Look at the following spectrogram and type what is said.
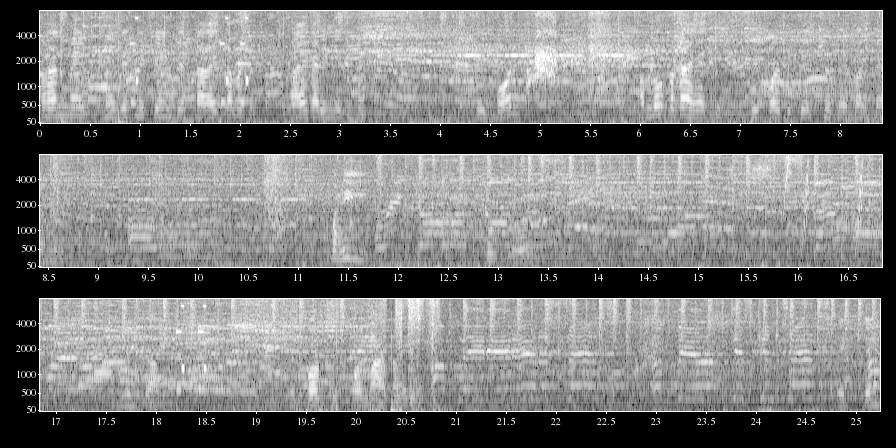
फन में मेरे इसमें चेन टेस्ट आ रहा था बट ट्राई करेंगे इसको। स्विच बॉल अब लोग पता है कि स्विच बॉल कितने अच्छे होते हैं फ़र्स्ट टाइम में। वही। टू क्लोज एक और स्विच बॉल में आता हूँ। देखते हैं।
